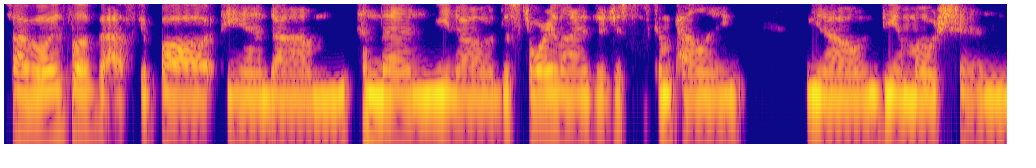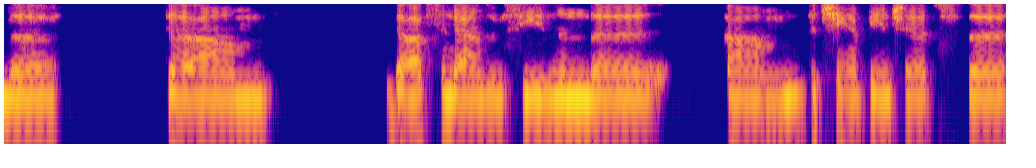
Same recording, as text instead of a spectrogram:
so I've always loved basketball, and um, and then you know the storylines are just as compelling. You know, the emotion, the the um, the ups and downs of a season, the um, the championships, the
